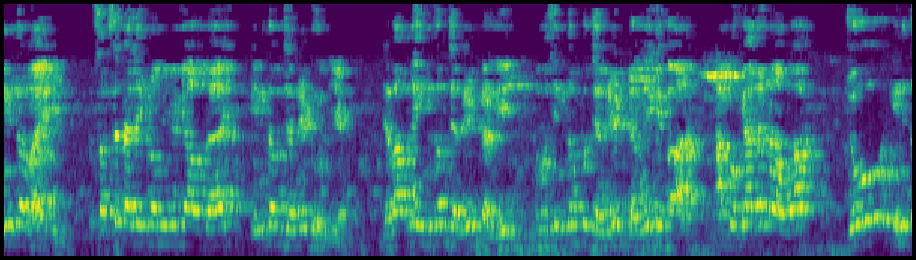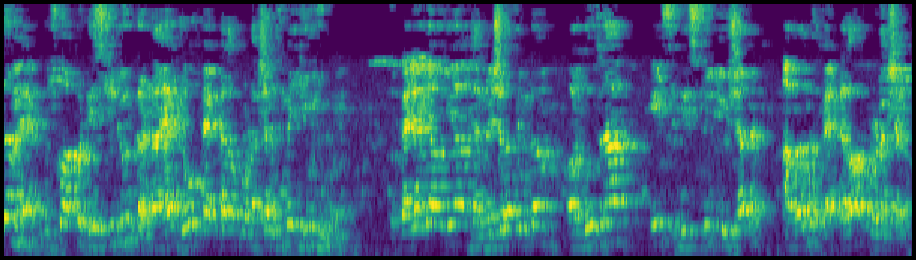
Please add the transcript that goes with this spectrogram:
इनकम आएगी। तो सबसे पहले इकोनॉमी में क्या होता है? इनकम जनरेट होती है। जब आपने इनकम जनरेट कर दी तो उस इनकम को जनरेट करने के बाद आपको क्या करना होगा? जो इनकम है, उसको आपको डिस्ट्रीब्यूट करना है, जो फैक्टर ऑफ़ प्रोडक्शन उसमें यूज़ हुए तो पहला क्या हो गया? जनरेशन ऑफ़ इनकम और दूसरा its distribution among factor of production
